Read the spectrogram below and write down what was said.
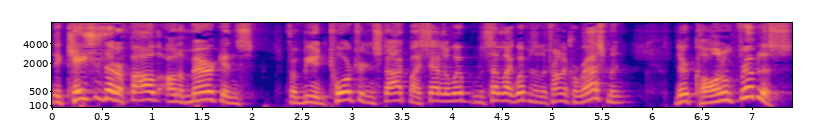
The cases that are filed on Americans from being tortured and stalked by satellite, satellite weapons and electronic harassment, they're calling them frivolous.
